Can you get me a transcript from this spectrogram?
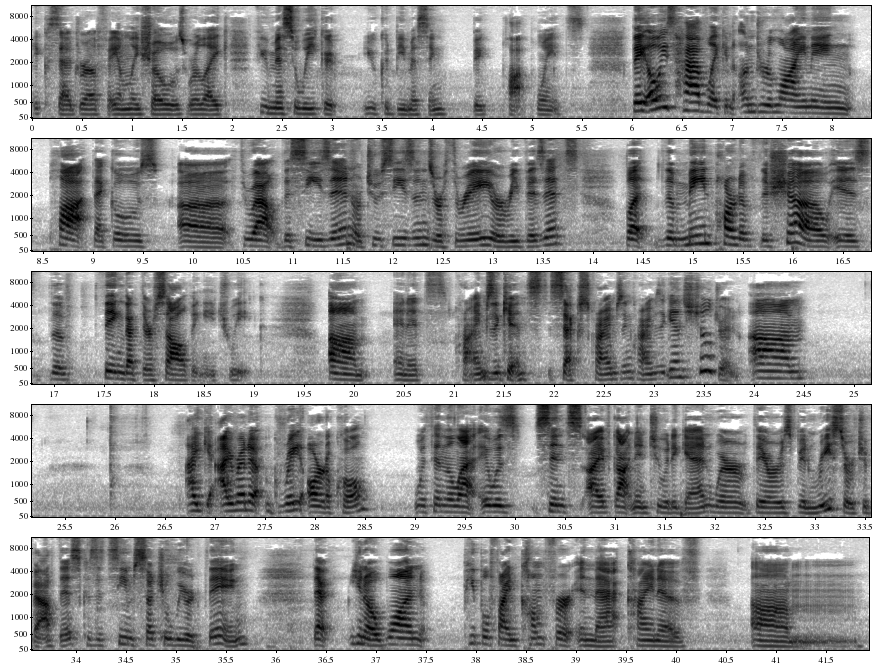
etc family shows where like if you miss a week it, you could be missing big plot points. They always have like an underlining plot that goes uh throughout the season or two seasons or three or revisits but the main part of the show is the thing that they're solving each week um, and it's crimes against sex crimes and crimes against children. Um, I I read a great article within the last. It was since I've gotten into it again, where there has been research about this because it seems such a weird thing that you know one people find comfort in that kind of um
